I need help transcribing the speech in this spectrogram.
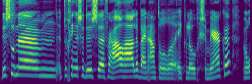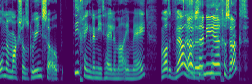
dus toen, ehm, toen gingen ze dus eh, verhaal halen bij een aantal eh, ecologische merken. Waaronder Marshall's Green Soap. Die ging er niet helemaal in mee. Maar wat ik wel heel Oh, leuk zijn die vond- gezakt?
